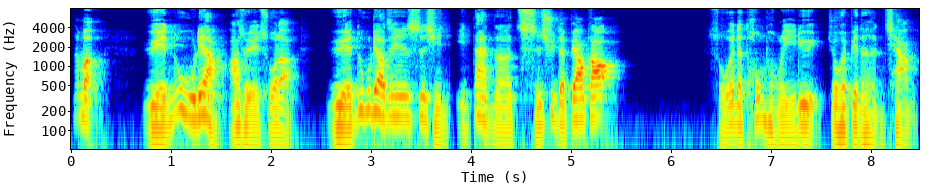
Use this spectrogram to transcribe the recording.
那么原物料，阿水也说了，原物料这件事情一旦呢持续的飙高，所谓的通膨的疑虑就会变得很强。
